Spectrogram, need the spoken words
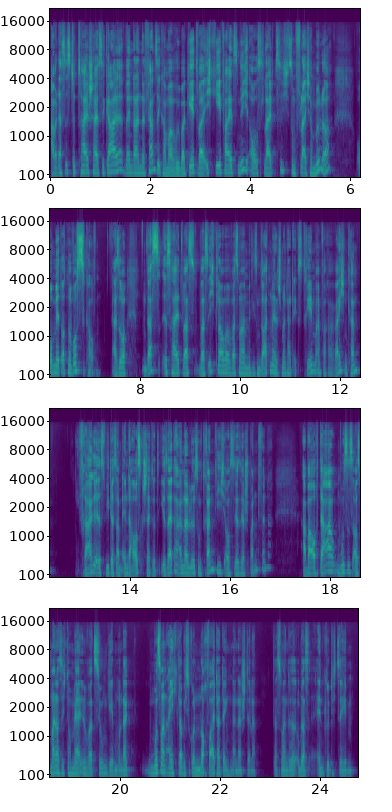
Aber das ist total scheißegal, wenn da eine Fernsehkamera rübergeht, weil ich gehe jetzt nicht aus Leipzig zum Fleischer Müller, um mir dort eine Wurst zu kaufen. Also das ist halt was, was ich glaube, was man mit diesem Datenmanagement halt extrem einfach erreichen kann. Die Frage ist, wie das am Ende ausgestaltet wird. Ihr seid da an der Lösung dran, die ich auch sehr, sehr spannend finde. Aber auch da muss es aus meiner Sicht noch mehr Innovation geben. Und da muss man eigentlich, glaube ich, sogar noch weiter denken an der Stelle, dass man, um das endgültig zu heben.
